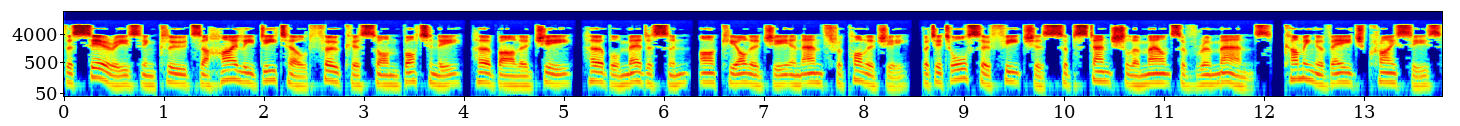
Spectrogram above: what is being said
The series includes a highly detailed focus on botany, herbology, herbal medicine, archaeology and anthropology, but it also features substantial amounts of romance, coming-of-age crises,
